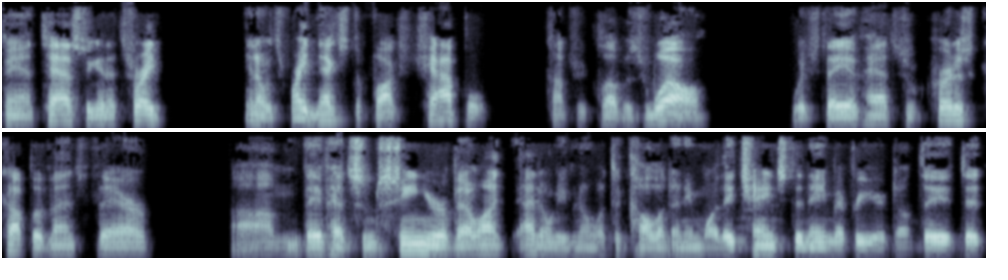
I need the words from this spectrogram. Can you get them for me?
fantastic, and it's right, you know, it's right next to Fox Chapel Country Club as well which they have had some Curtis Cup events there. Um, they've had some senior event. Well, I, I, don't even know what to call it anymore. They change the name every year, don't they? The,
